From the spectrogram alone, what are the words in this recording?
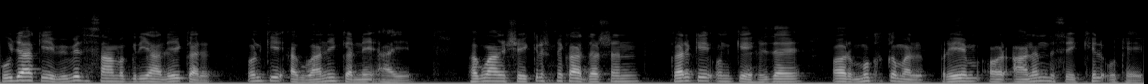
पूजा की विविध सामग्रियाँ लेकर उनकी अगवानी करने आए। भगवान श्री कृष्ण का दर्शन करके उनके हृदय और मुख कमल प्रेम और आनंद से खिल उठे।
